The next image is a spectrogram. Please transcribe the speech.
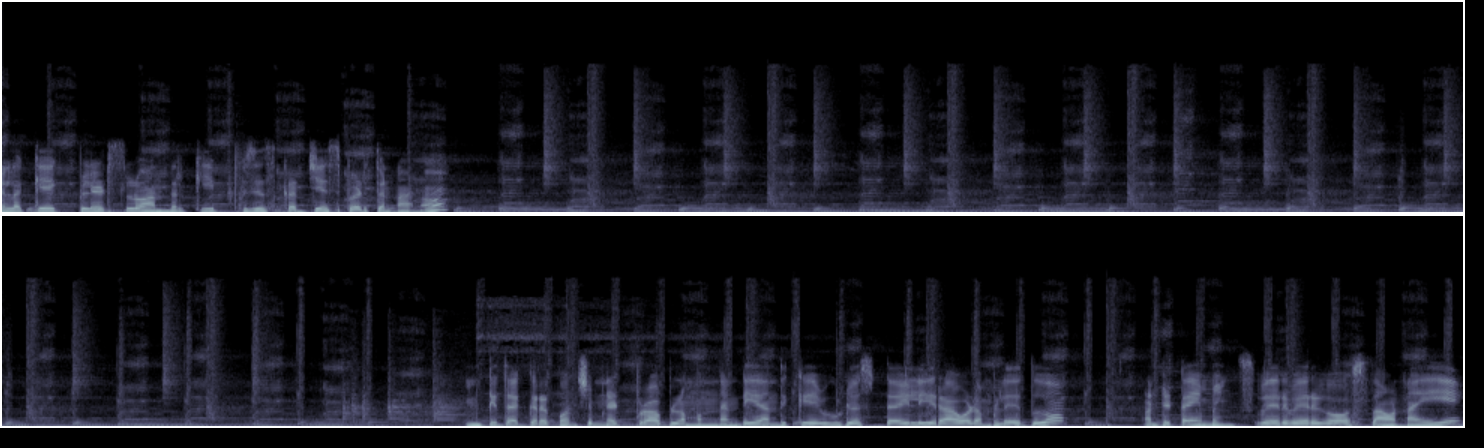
ఇలా కేక్ ప్లేట్స్లో అందరికీ పీసెస్ కట్ చేసి పెడుతున్నాను. ఇంటి దగ్గర కొంచెం నెట్ ప్రాబ్లం ఉందండి. అందుకే వీడియోస్ డైలీ రావడం లేదు. అంటే టైమింగ్స్ వేరు వేరుగా వస్తూ ఉన్నాయి.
